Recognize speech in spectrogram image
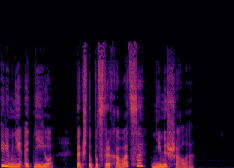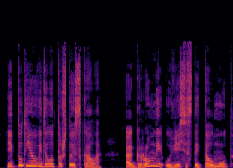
или мне от нее, так что подстраховаться не мешало. И тут я увидела то, что искала. Огромный увесистый талмуд.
